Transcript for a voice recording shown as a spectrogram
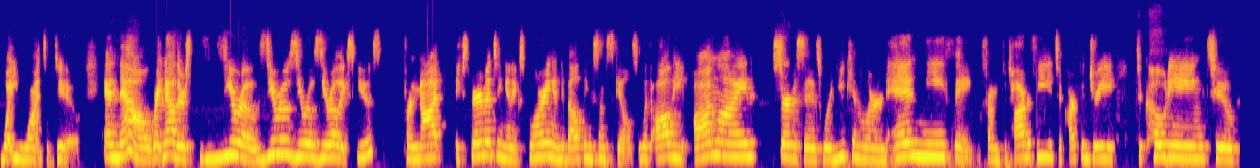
what you want to do. And now, right now, there's zero, zero, zero, zero excuse for not experimenting and exploring and developing some skills with all the online services where you can learn anything from photography to carpentry to coding to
